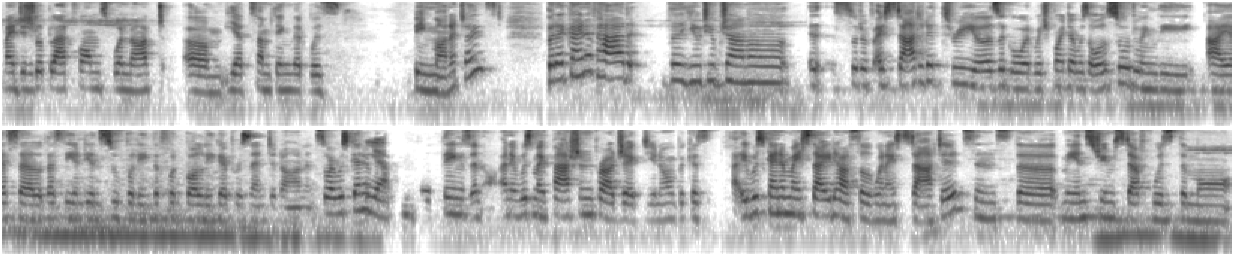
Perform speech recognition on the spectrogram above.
my digital platforms were not um, yet something that was being monetized. But I kind of had the YouTube channel uh, sort of I started it 3 years ago at which point I was also doing the ISL that's the Indian Super League the football league I presented on and so I was kind of yeah. things and and it was my passion project you know because it was kind of my side hustle when I started since the mainstream stuff was the more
